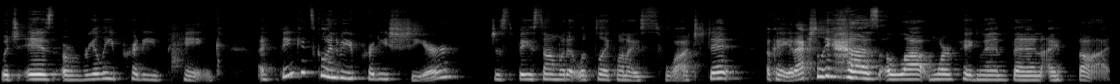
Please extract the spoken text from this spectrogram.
which is a really pretty pink. I think it's going to be pretty sheer, just based on what it looked like when I swatched it. Okay, it actually has a lot more pigment than I thought.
